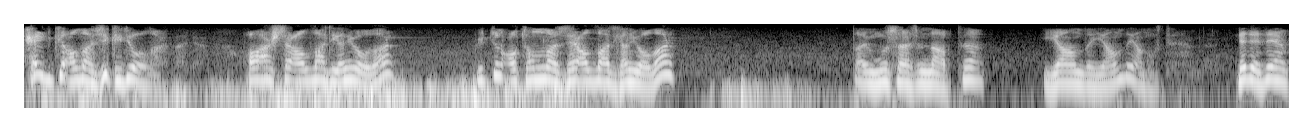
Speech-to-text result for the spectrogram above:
Her bir Allah zikrediyorlar böyle. Ağaçlar Allah diye yanıyorlar. Bütün atomlar zerre Allah diye yanıyorlar. Tabi Musa Aleyhisselam ne yaptı? Yandı, yandı, yandı. Ne dedi?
